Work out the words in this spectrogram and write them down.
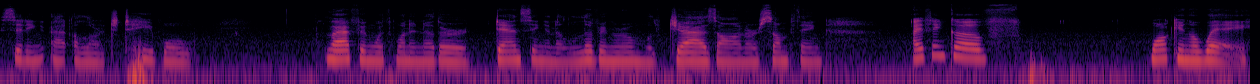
sitting at a large table, laughing with one another, dancing in a living room with jazz on or something. I think of walking away,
